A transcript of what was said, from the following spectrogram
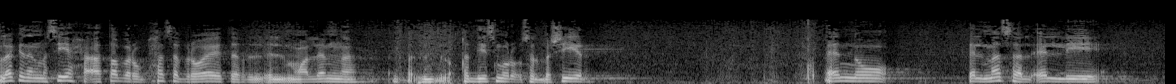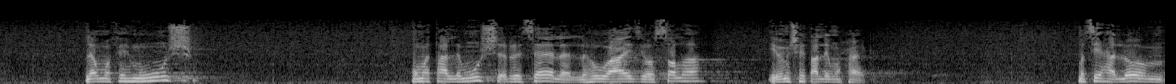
لكن المسيح اعتبره بحسب رواية المعلمنا القديس مرقس البشير. إنه المثل اللي لو ما فهموهوش وما تعلموش الرسالة اللي هو عايز يوصلها يبقى مش هيتعلموا حاجة. المسيح قال لهم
